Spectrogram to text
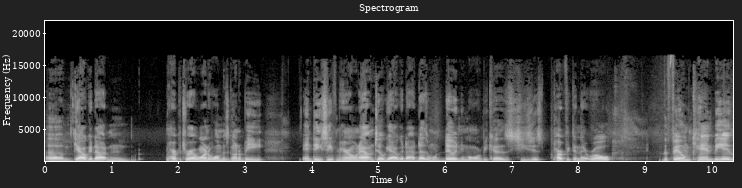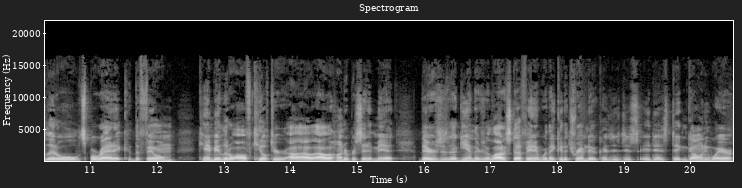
Uh, Gal Gadot and her portrayal of Wonder Woman is going to be in DC from here on out until Gal Gadot doesn't want to do it anymore because she's just perfect in that role. The film can be a little sporadic. The film can be a little off kilter. I'll, I'll 100% admit. There's again, there's a lot of stuff in it where they could have trimmed it because it just it just didn't go anywhere.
